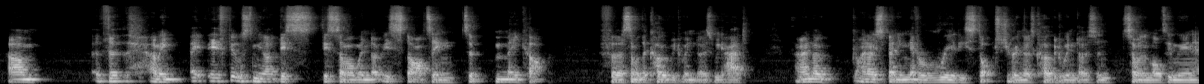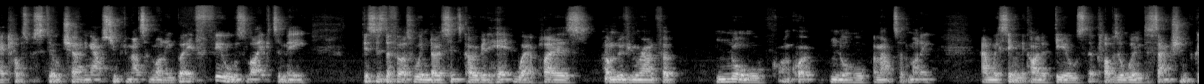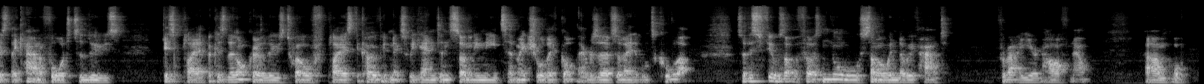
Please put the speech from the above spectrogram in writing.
Um, the, I mean, it, it feels to me like this this summer window is starting to make up for some of the COVID windows we had. And I know I know spending never really stopped during those COVID windows, and some of the multi-millionaire clubs were still churning out stupid amounts of money. But it feels like to me, this is the first window since COVID hit where players are moving around for normal, quote unquote, normal amounts of money, and we're seeing the kind of deals that clubs are willing to sanction because they can't afford to lose this player because they're not going to lose 12 players to COVID next weekend and suddenly need to make sure they've got their reserves available to call up. So this feels like the first normal summer window we've had for about a year and a half now um, or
